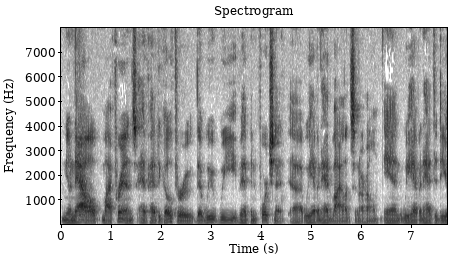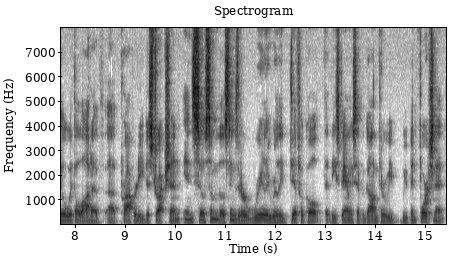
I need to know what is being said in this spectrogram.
You know, now my friends have had to go through that. We we have been fortunate. Uh, we haven't had violence in our home, and we haven't had to deal with a lot of uh, property destruction. And so, some of those things that are really really difficult that these families have gone through, we we've been fortunate.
